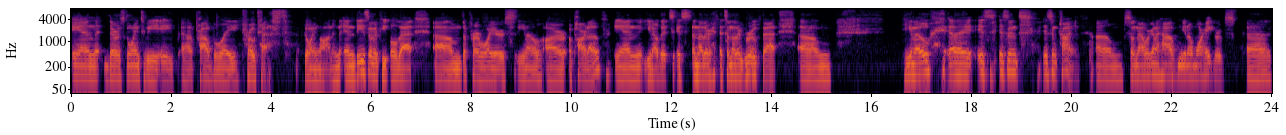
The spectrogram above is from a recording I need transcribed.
and there's going to be a uh, Proud Boy protest going on, and and these are the people that um, the Prayer Warriors, you know, are a part of, and you know, it's it's another it's another group that. Um, you know, uh, is isn't isn't kind. Um, so now we're going to have you know more hate groups uh,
